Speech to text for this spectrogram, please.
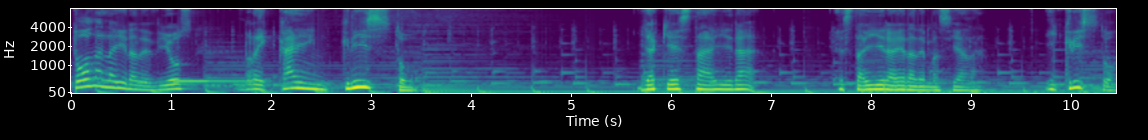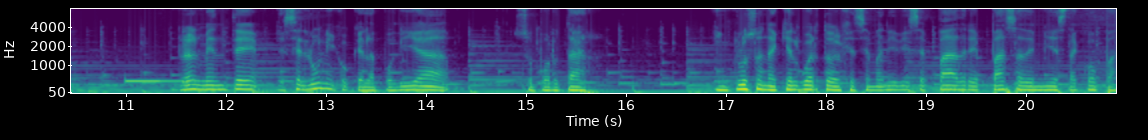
Toda la ira de Dios recae en Cristo. Ya que esta ira, esta ira era demasiada. Y Cristo realmente es el único que la podía soportar. Incluso en aquel huerto del Getsemaní dice, Padre, pasa de mí esta copa,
